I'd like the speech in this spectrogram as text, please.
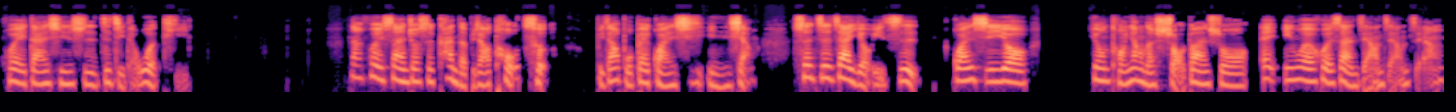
会担心是自己的问题。那惠善就是看得比较透彻。比较不被关系影响，甚至在有一次关系又用同样的手段说：“哎，因为惠善怎样怎样怎样，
